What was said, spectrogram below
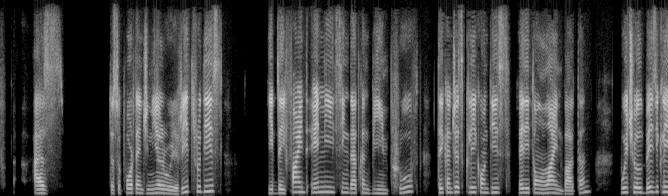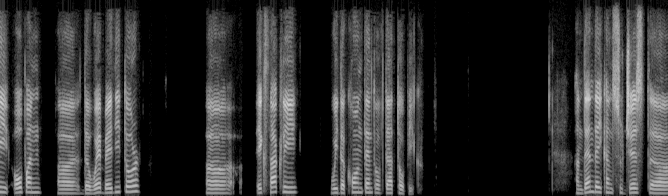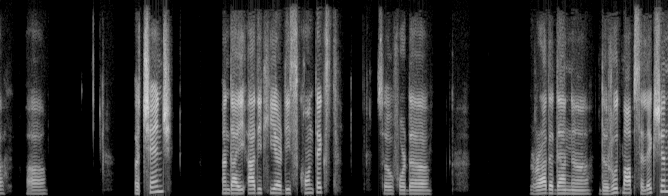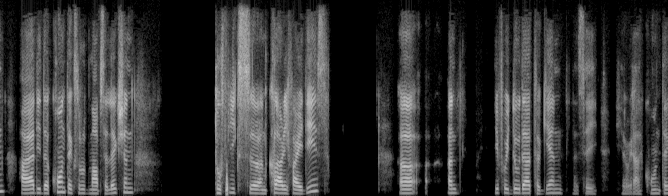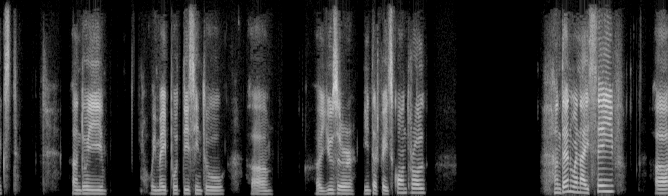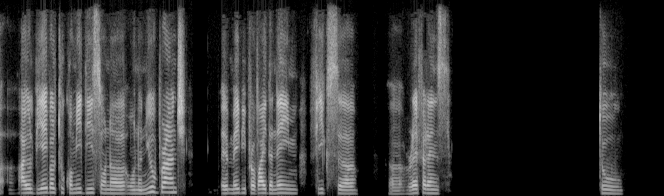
as the support engineer will read through this, if they find anything that can be improved, they can just click on this edit online button, which will basically open uh, the web editor uh, exactly with the content of that topic. And then they can suggest uh, uh a change and I added here this context. So for the rather than uh, the root map selection, I added the context root map selection to fix uh, and clarify this. Uh, and if we do that again, let's say here we are context, and we we may put this into um, a user interface control. And then when I save, uh, I will be able to commit this on a, on a new branch, uh, maybe provide the name, fix uh, uh reference to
